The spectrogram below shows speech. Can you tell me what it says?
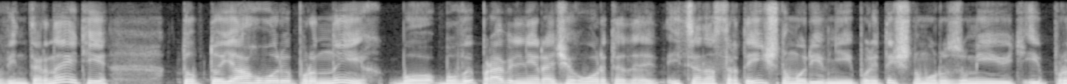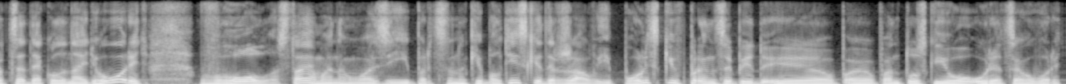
в інтернеті, Тобто я говорю про них, бо бо ви правильні речі говорите, і це на стратегічному рівні, і політичному розуміють, і про це деколи навіть говорять вголос. Та я маю на увазі і представники Балтійських держав, і польські, в принципі, і е, пан Туск, його уряд це говорить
